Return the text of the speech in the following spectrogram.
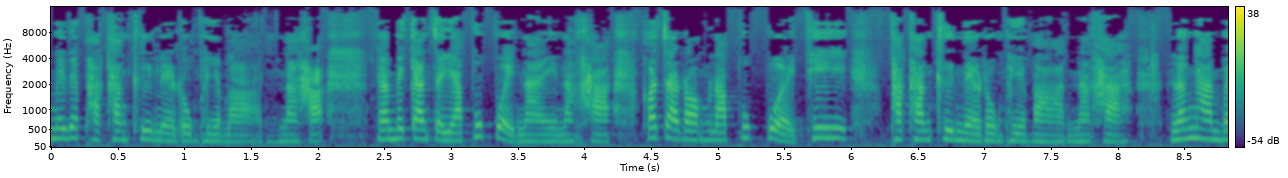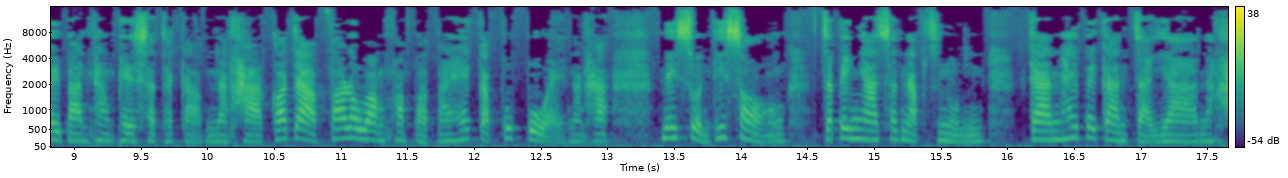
ไม่ได้พักค้างคืนในโรงพยาบาลนะคะ งานบริการจ่ายยาผู้ป่วยในนะคะ ก็จะรองรับผู้ป่วยที่ พักค้างคืนในโรงพยาบาลนะคะ และงานบริกานทางเภสัชกรรมนะคะ ก็จะเฝ้าระวังความปลอดภัยให้กับผู้ป่วยนะคะ ในส่วนที่ 2 จะเป็นงานสนับสนุนการให้บริการจ่ายยานะค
